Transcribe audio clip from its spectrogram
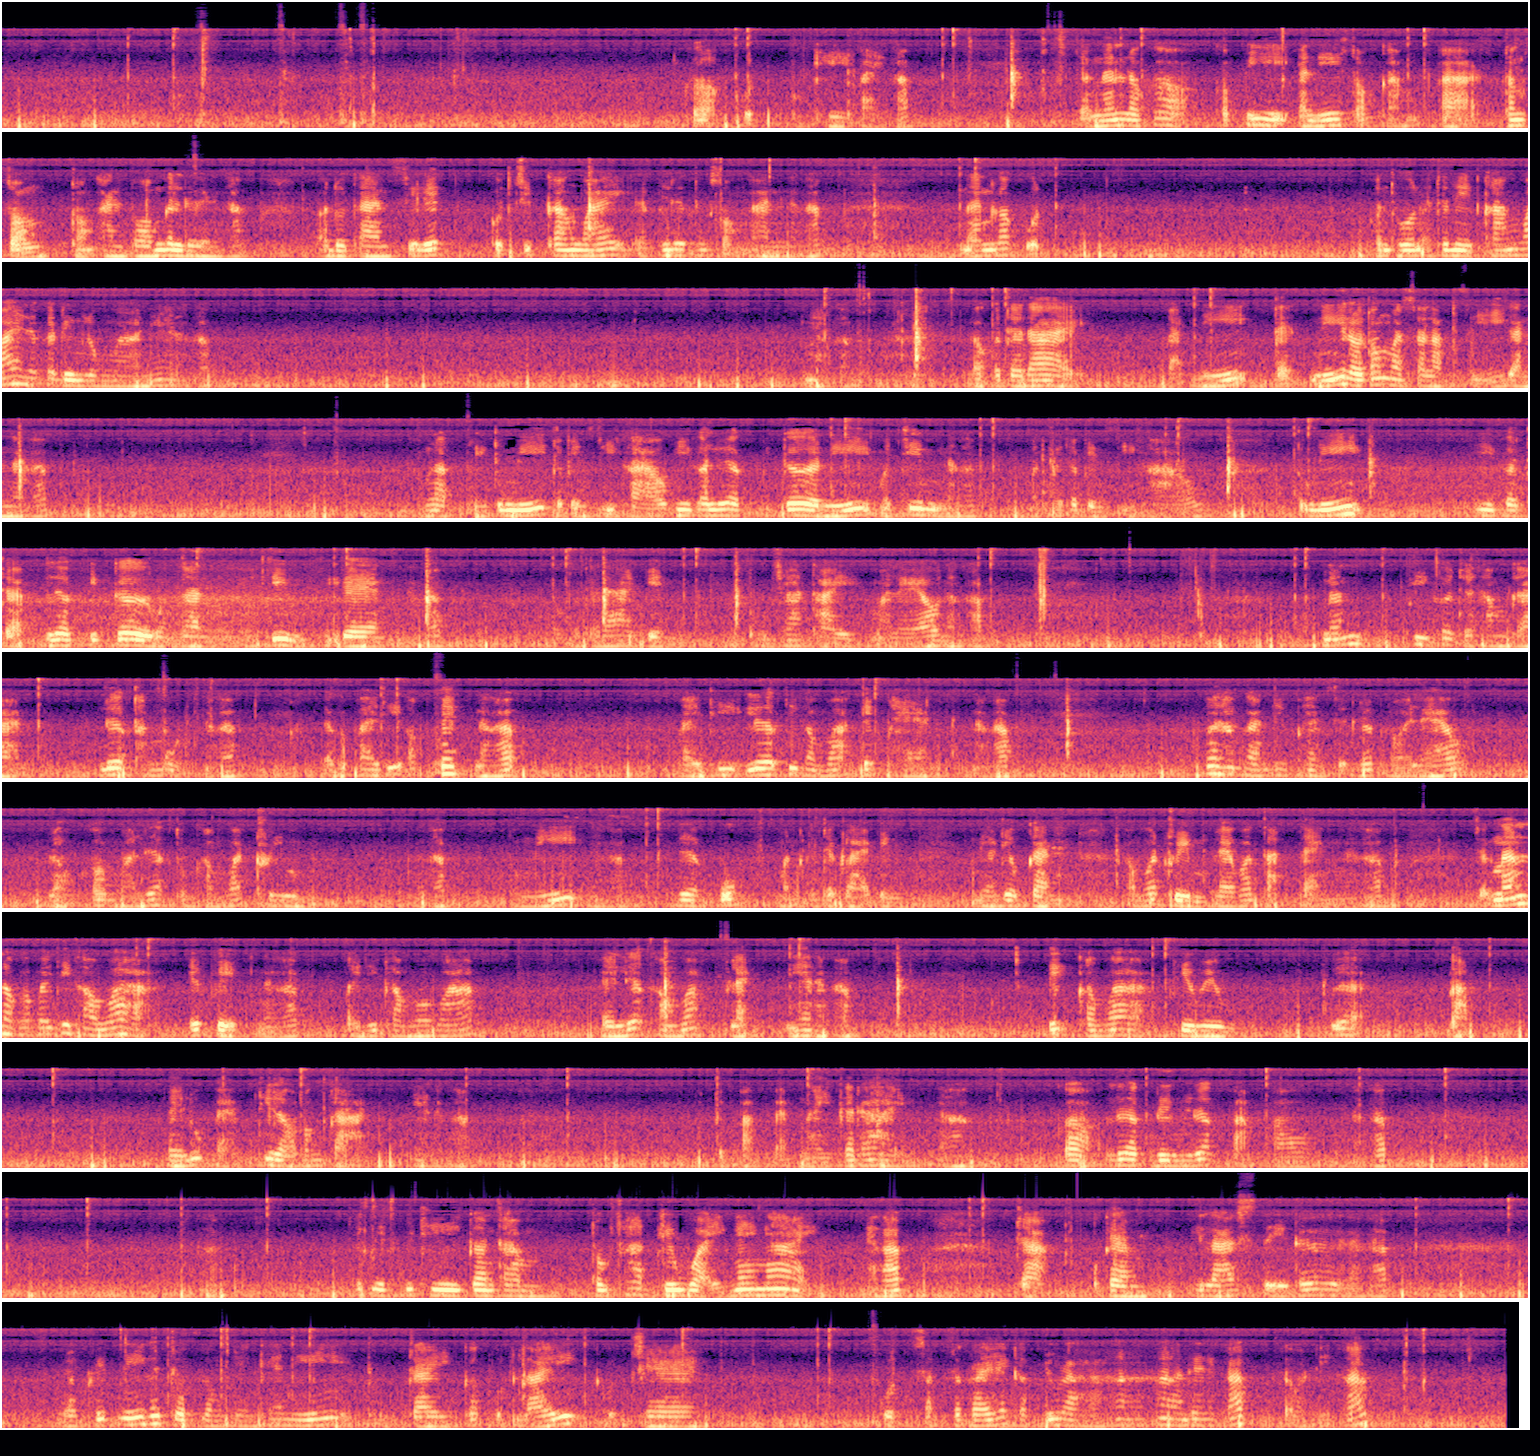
ก็กดโอเคไปครับ จากนั้นเราก็ Copy อันนี้สองครั้งทั้งสองสองอันพร้อมกันเลยนะครับโดยการ select กด shift ค้างไว้แล้วก็เลือกทั้งสองอันนะครับ นั้นก็กด คอนโทรลอัลเทอร์เนทค้างไว้แล้วก็ดึงลงมาเนี่ยนะครับเนี่ยครับ เราก็จะได้แบบนี้ แต่นี้เราต้องมาสลับสีกันนะครับสำหรับสีตรงนี้จะเป็นสีขาว พี่ก็เลือกพิกเกอร์นี้มาจิ้มนะครับ มันก็จะเป็นสีขาว ตรงนี้พี่ก็จะเลือกพิกเกอร์เหมือนกันจิ้มสีแดงนะครับ เราก็จะได้เป็นธงชาติไทยมาแล้วนะครับ นั้นพี่ก็จะทำการเลือกทั้งหมดนะครับ แล้วก็ไปที่ Object นะครับ ไปที่เลือกที่คำว่า Expand นะครับ เมื่อทำการ Expand เสร็จเรียบร้อยแล้ว เราก็มาเลือกตรงคำว่า Trim นะครับ ตรงนี้นะครับ เลือกปุ๊บมันก็จะกลายเป็นเนื้อเดียวกันคำว่า Trim แปลว่าตัดแต่งนะครับ จากนั้นเราก็ไปที่คำว่า Effect นะครับ ไปที่คำว่า Warp ไปเลือกคำว่า Flat เนี่ยนะครับ คลิกคำว่า preview เพื่อปรับในรูปแบบที่เราต้องการเนี่ยนะครับ จะปรับแบบไหนก็ได้นะครับ ก็เลือกดึงเลือกปรับเอานะครับครับเทคนิควิธีการทำธงชาติพลิ้วไหวง่าย ๆนะครับ จากโปรแกรม Illustrator นะครับแล้วคลิปนี้ก็จบลงเพียงแค่นี้ ถูกใจก็กดไลค์ กดแชร์ กด subscribe ให้กับยุรา55ด้วยนะครับ สวัสดีครับ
